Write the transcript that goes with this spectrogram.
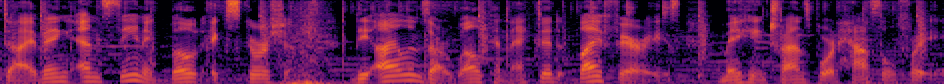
diving, and scenic boat excursions. The islands are well connected by ferries, making transport hassle-free.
